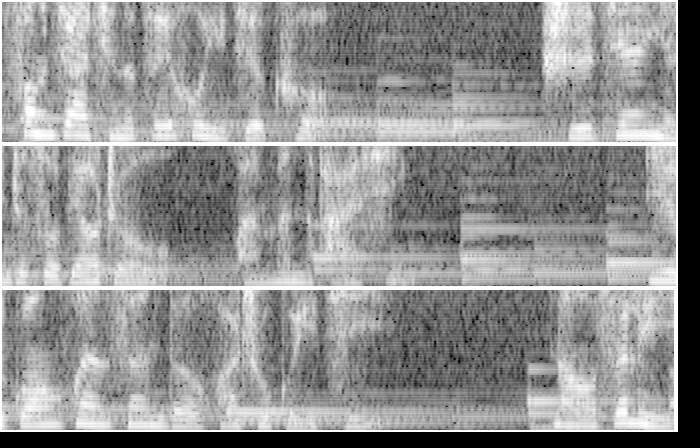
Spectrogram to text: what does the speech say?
放假前的最后一节课，时间沿着坐标轴缓慢的爬行，日光涣散的画出轨迹。脑子里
